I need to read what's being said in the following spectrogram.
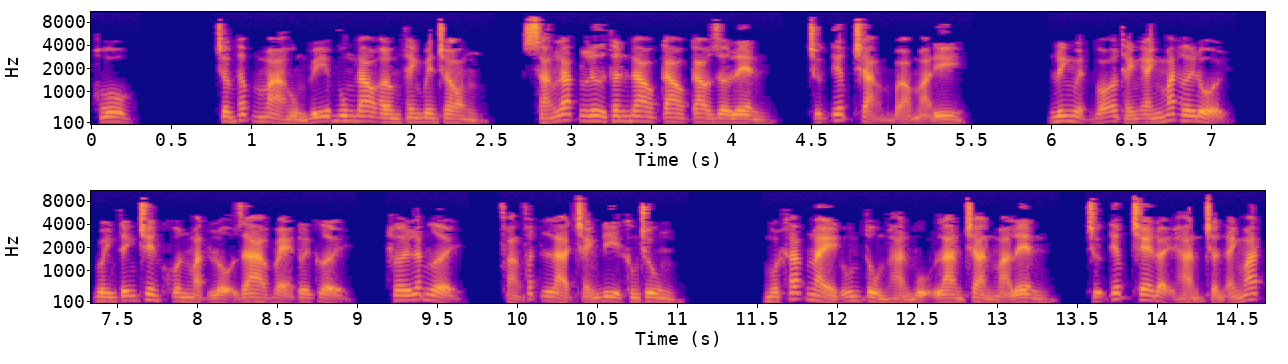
Hô! Trầm thấp mà hùng vĩ vung đao âm thanh bên trong, sáng lắc lư thân đao cao cao giơ lên, trực tiếp chạm vào mà đi. Linh nguyệt võ thánh ánh mắt hơi đổi, bình tĩnh trên khuôn mặt lộ ra vẻ tươi cười, hơi lắc người, phảng phất là tránh đi không trung. Một khắc này ung tùm hàn vụ lan tràn mà lên, trực tiếp che đậy hàn trần ánh mắt.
